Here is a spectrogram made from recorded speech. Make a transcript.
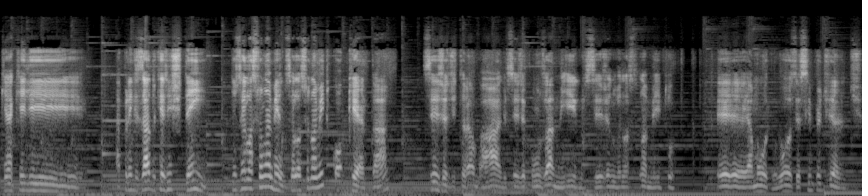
que é aquele aprendizado que a gente tem nos relacionamentos, relacionamento qualquer, tá? Seja de trabalho, seja com os amigos, seja no relacionamento é, amoroso e assim por diante.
